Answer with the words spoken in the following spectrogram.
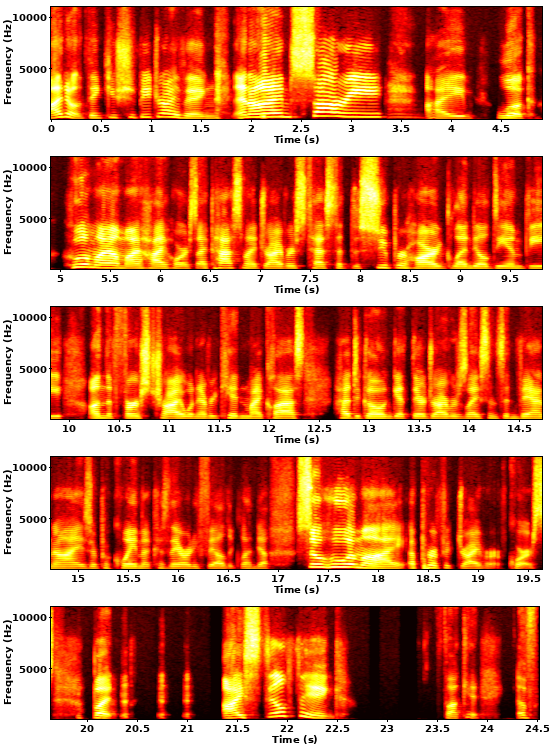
I don't think you should be driving. And I'm sorry. I look, who am I on my high horse? I passed my driver's test at the super hard Glendale DMV on the first try when every kid in my class had to go and get their driver's license in Van Nuys or Pacoima because they already failed at Glendale. So who am I? A perfect driver, of course. But I still think, fuck it. If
